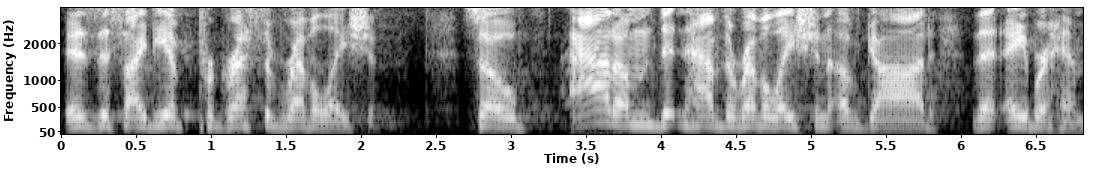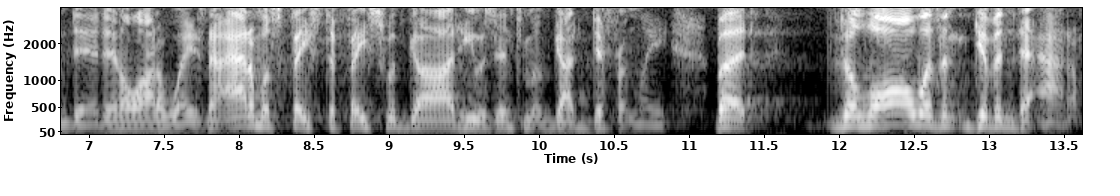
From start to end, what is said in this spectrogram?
is this idea of progressive revelation. So, Adam didn't have the revelation of God that Abraham did in a lot of ways. Now, Adam was face to face with God, he was intimate with God differently, but the law wasn't given to Adam.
